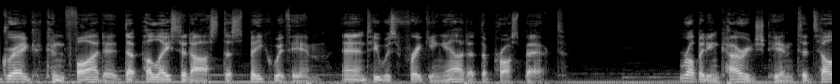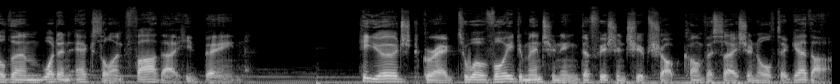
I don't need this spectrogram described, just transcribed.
Greg confided that police had asked to speak with him and he was freaking out at the prospect. Robert encouraged him to tell them what an excellent father he'd been. He urged Greg to avoid mentioning the fish and chip shop conversation altogether,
